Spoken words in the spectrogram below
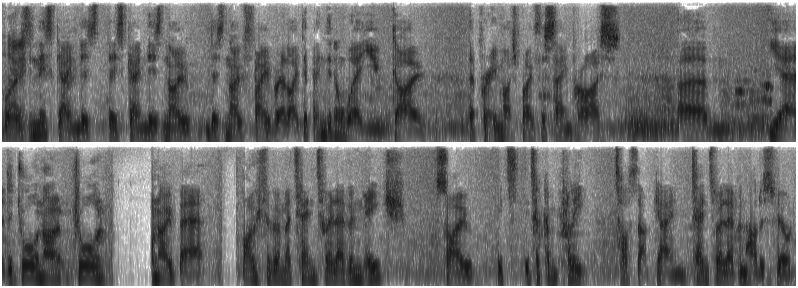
Whereas No. in this game, there's this game there's no there's no favourite. Like depending on where you go, they're pretty much both the same price. Um, yeah, the draw no draw no bet both of them are 10 to 11 each. So it's it's a complete toss up game. 10 to 11 Huddersfield,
